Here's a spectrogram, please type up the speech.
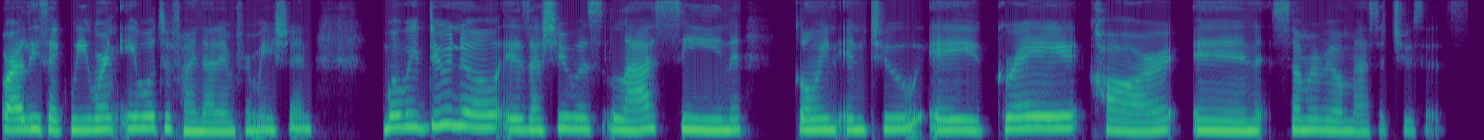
Or at least like we weren't able to find that information. What we do know is that she was last seen going into a gray car in Somerville, Massachusetts.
